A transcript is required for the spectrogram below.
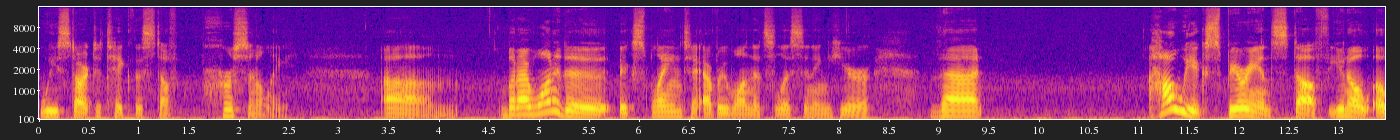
we start to take this stuff personally. Um, but I wanted to explain to everyone that's listening here that how we experience stuff, you know, a,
